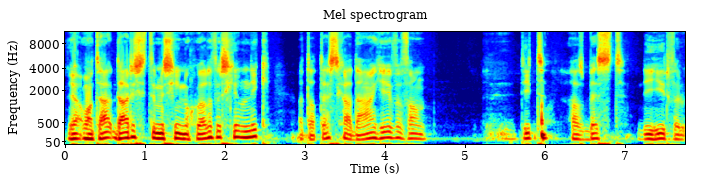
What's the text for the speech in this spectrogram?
Ja, want daar, daar is het misschien nog wel een verschil, Nick. Het attest gaat aangeven van dit asbest die hier ver,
